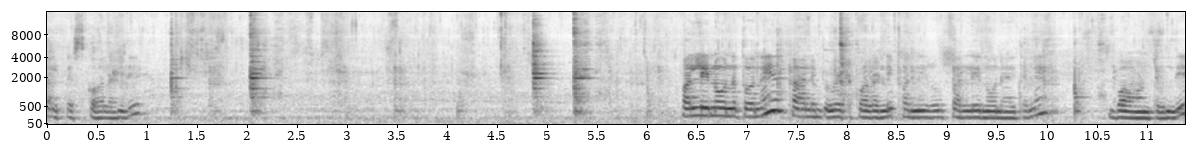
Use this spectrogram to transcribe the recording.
కలిపేసుకోవాలండి. పల్లి నూనెతోనే తాలింపు పెట్టుకోవాలండి. పన్నీరు పల్లి నూనె అయితేనే బాగుంటుంది.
